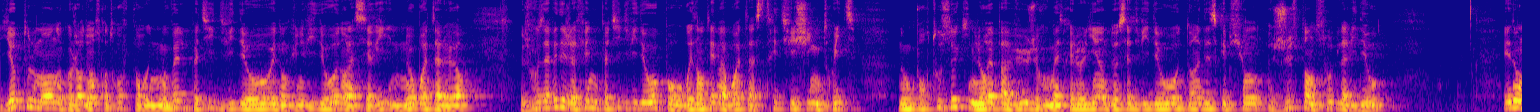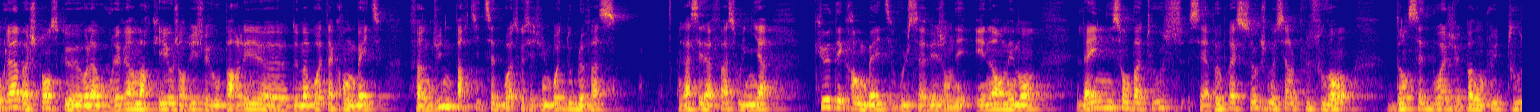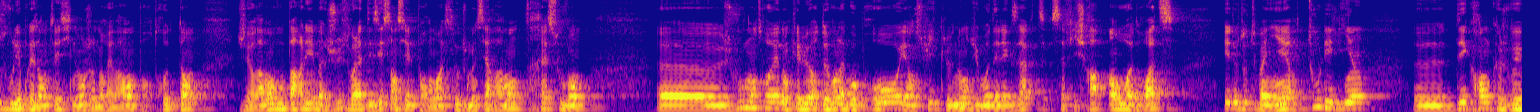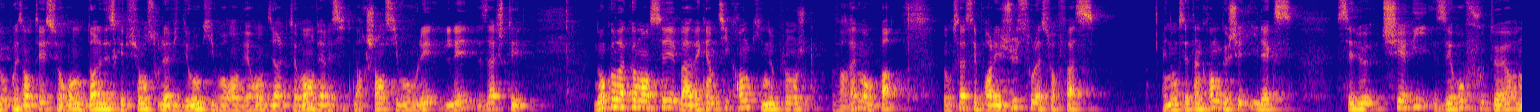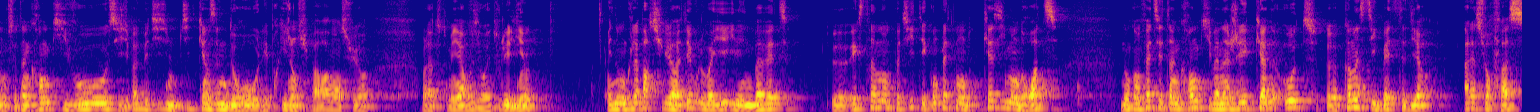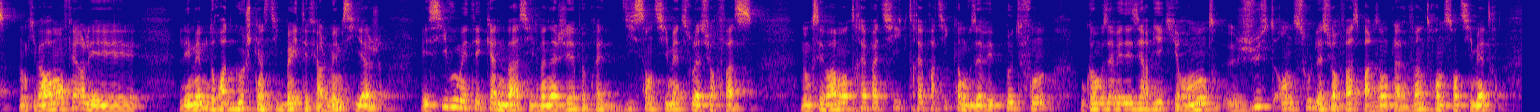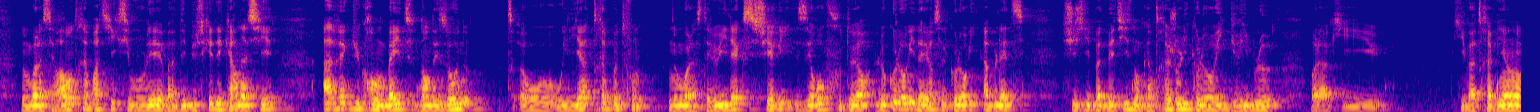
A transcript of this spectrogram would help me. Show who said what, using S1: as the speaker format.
S1: Yo tout le monde, donc aujourd'hui on se retrouve pour une nouvelle petite vidéo, et donc une vidéo dans la série Nos boîtes à l'heure. Je vous avais déjà fait une petite vidéo pour vous présenter ma boîte à Street Fishing Tweet, donc pour tous ceux qui ne l'auraient pas vu, je vous mettrai le lien de cette vidéo dans la description juste en dessous de la vidéo. Et donc là, bah, je pense que voilà, vous l'avez remarqué, aujourd'hui je vais vous parler euh, de ma boîte à crankbait, enfin d'une partie de cette boîte, parce que c'est une boîte double face. Là c'est la face où il n'y a que des crankbaits, vous le savez, j'en ai énormément. Là, ils n'y sont pas tous, c'est à peu près ceux que je me sers le plus souvent. Dans cette boîte, je ne vais pas non plus tous vous les présenter, sinon j'en aurais vraiment pour trop de temps. Je vais vraiment vous parler bah, juste voilà, des essentiels pour moi, ceux que je me sers vraiment très souvent. Euh, je vous montrerai donc les leurs devant la GoPro et ensuite le nom du modèle exact s'affichera en haut à droite. Et de toute manière, tous les liens euh, d'écran que je vais vous présenter seront dans la description sous la vidéo qui vous renverront directement vers les sites marchands si vous voulez les acheter. Donc on va commencer bah, avec un petit crank qui ne plonge vraiment pas. Donc ça c'est pour aller juste sous la surface. Et donc c'est un crank de chez Ilex. C'est le Cherry Zero Footer. Donc c'est un crank qui vaut, si je dis pas de bêtises, une petite quinzaine d'euros. Les prix j'en suis pas vraiment sûr. Voilà, de toute manière vous aurez tous les liens. Et donc la particularité, vous le voyez, il a une bavette euh, extrêmement petite et complètement quasiment droite. Donc en fait c'est un crank qui va nager canne haute euh, comme un stickbait, c'est-à-dire à la surface. Donc il va vraiment faire les, les mêmes droites-gauche qu'un stickbait et faire le même sillage. Et si vous mettez canne basse, il va nager à peu près 10 cm sous la surface. Donc c'est vraiment très pratique, très pratique quand vous avez peu de fond ou quand vous avez des herbiers qui remontent juste en dessous de la surface, par exemple à 20-30 cm. Donc voilà, c'est vraiment très pratique si vous voulez bah, débusquer des carnassiers avec du crankbait dans des zones où il y a très peu de fond. Donc voilà, c'était le Ilex Cherry Zero Footer. Le coloris d'ailleurs, c'est le coloris Ablette, si je dis pas de bêtises, donc un très joli coloris gris-bleu, voilà, qui, qui va très bien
